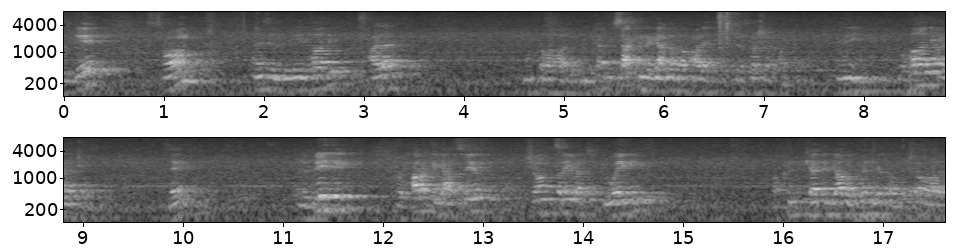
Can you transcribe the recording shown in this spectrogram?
الجيت سترونج انزل اليد هذه على المنطقة هذه المكان ساعه كنا قاعد نضغط عليه بالبريشر هني وهذه على كذا زين البريدنج والحركه قاعد تصير شلون طريقه الويبنج وكنت كان قالوا بندل أو شغله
